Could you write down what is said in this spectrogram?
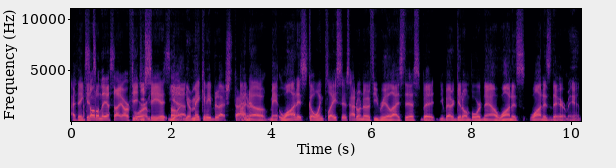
I think I saw it on the SIR Did forum. you see it? So yeah. You're making me blush, Tyler. I know, man. Juan is going places. I don't know if you realize this, but you better get on board now. Juan is Juan is there, man.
